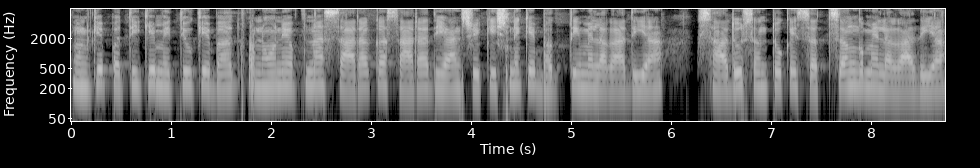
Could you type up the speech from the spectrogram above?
उनके पति के मृत्यु के बाद उन्होंने अपना सारा का सारा ध्यान श्री कृष्ण के भक्ति में लगा दिया, साधु संतों के सत्संग में लगा दिया।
